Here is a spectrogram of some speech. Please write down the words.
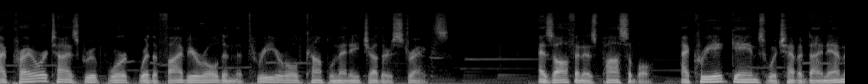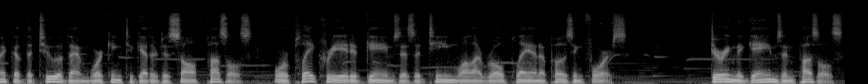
I prioritize group work where the 5 year old and the 3 year old complement each other's strengths. As often as possible, I create games which have a dynamic of the two of them working together to solve puzzles, or play creative games as a team while I role play an opposing force. During the games and puzzles,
